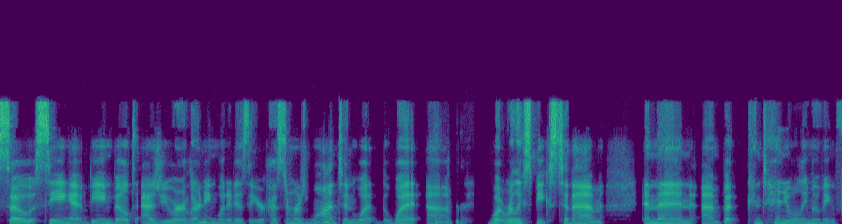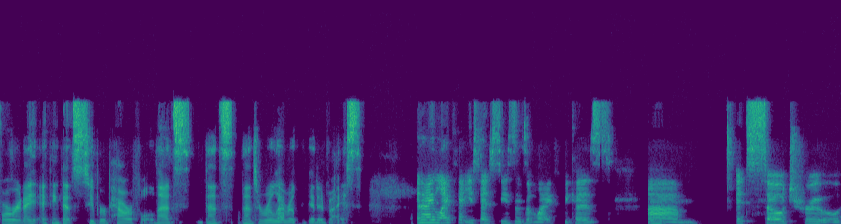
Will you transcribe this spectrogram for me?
so seeing it being built as you are learning what it is that your customers want and what what um mm-hmm. what really speaks to them and then um but continually moving forward I, I think that's super powerful that's that's that's really really good advice and i like that you said seasons of life because um, it's so true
